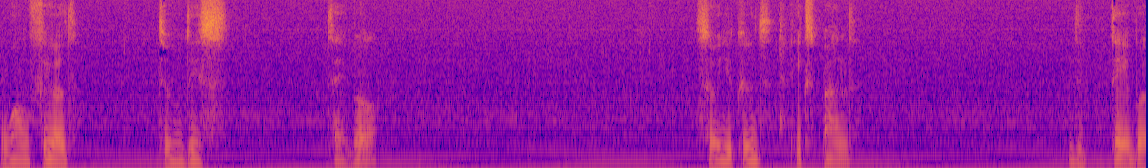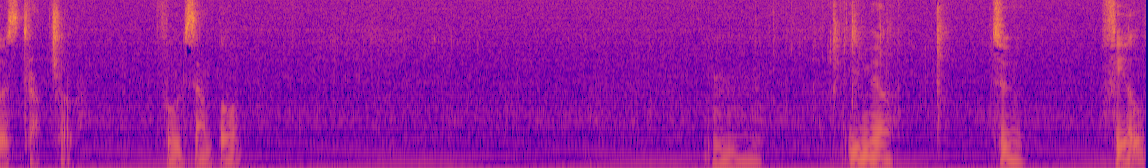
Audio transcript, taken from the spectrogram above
one field to this table so you could expand the table structure. For example um, email to field.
